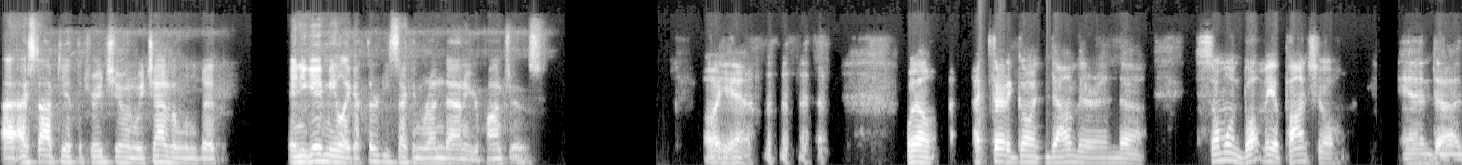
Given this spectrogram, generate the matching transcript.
I, I stopped you at the trade show and we chatted a little bit, and you gave me like a thirty second rundown of your ponchos. Oh yeah. well, I started going down there, and uh, someone bought me a poncho, and uh,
